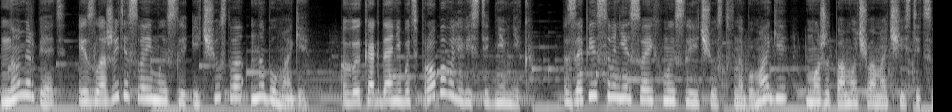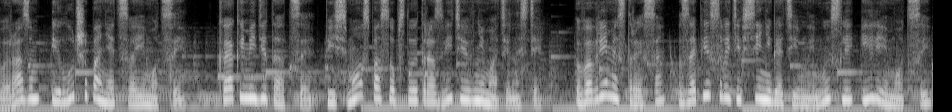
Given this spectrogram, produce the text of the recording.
Номер пять. Изложите свои мысли и чувства на бумаге. Вы когда-нибудь пробовали вести дневник? Записывание своих мыслей и чувств на бумаге может помочь вам очистить свой разум и лучше понять свои эмоции. Как и медитация, письмо способствует развитию внимательности. Во время стресса записывайте все негативные мысли или эмоции,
